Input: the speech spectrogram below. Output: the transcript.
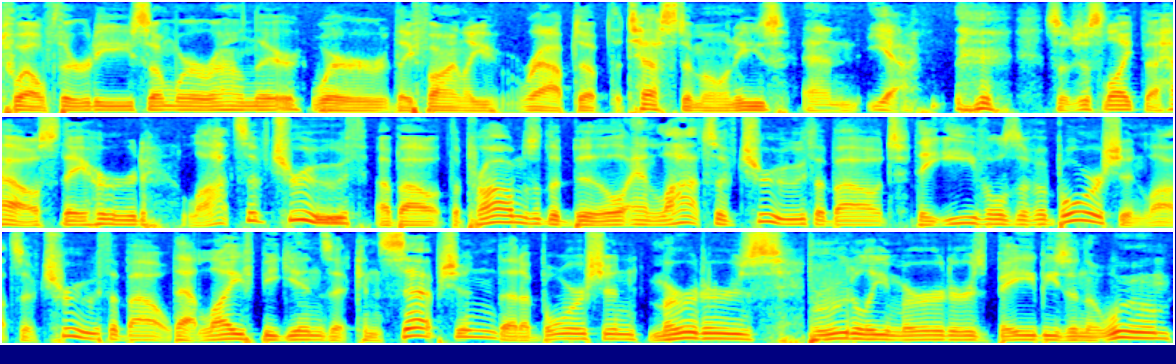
12:30 somewhere around there, where they finally wrapped up the testimonies. And yeah, so just like the House, they heard lots of truth about the problems of the bill and lots of truth about the evils of abortion, lots of truth about that life begins at conception, that abortion murders, brutally murders babies in the womb,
